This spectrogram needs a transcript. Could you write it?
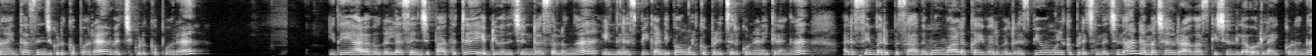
நான் இதான் செஞ்சு கொடுக்க போகிறேன் வச்சு கொடுக்க போகிறேன் இதே அளவுகளில் செஞ்சு பார்த்துட்டு எப்படி வந்துச்சுன்ற சொல்லுங்கள் இந்த ரெசிபி கண்டிப்பாக உங்களுக்கு பிடிச்சிருக்கும்னு நினைக்கிறேங்க. அரிசியும் பருப்பு சாதமும் வாழைக்காய் வறுவல் ரெசிபி உங்களுக்கு பிடிச்சிருந்துச்சுன்னா நம்ம சேனல் ராகாஸ் கிச்சனில் ஒரு லைக் கொடுங்க.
